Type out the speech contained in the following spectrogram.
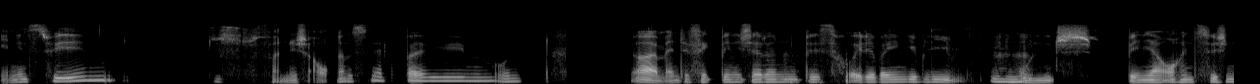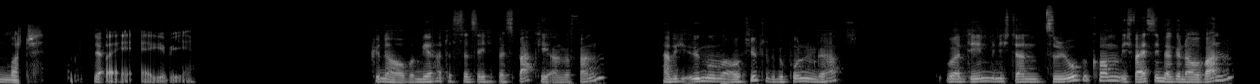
den Stream. Das fand ich auch ganz nett bei ihm. Und ja, im Endeffekt bin ich ja dann bis heute bei ihm geblieben. Mhm. Und bin ja auch inzwischen Mod Ja. bei RGB. Genau, bei mir hat es tatsächlich bei Sparky angefangen. Habe ich irgendwo mal auf YouTube gefunden gehabt. Über den bin ich dann zu Jo gekommen. Ich weiß nicht mehr genau wann.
